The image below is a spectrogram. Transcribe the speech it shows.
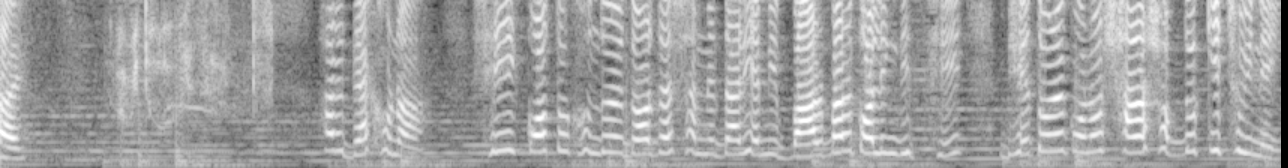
কোথায়? আমি তো অফিসে। আরে দেখো না সেই কতক্ষণ ধরে দরজার সামনে দাঁড়িয়ে আমি বারবার কলিং দিচ্ছি ভেতরে কোনো সারা শব্দ কিছুই নেই।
